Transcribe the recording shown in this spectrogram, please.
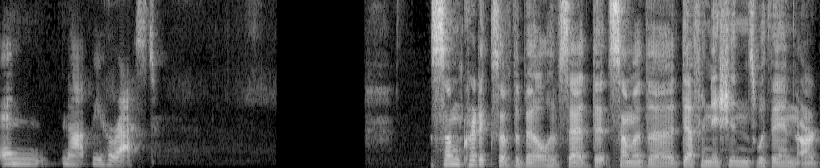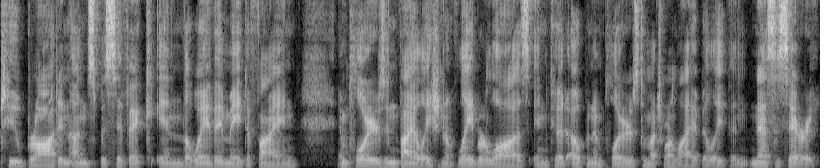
and not be harassed. Some critics of the bill have said that some of the definitions within are too broad and unspecific in the way they may define employers in violation of labor laws and could open employers to much more liability than necessary.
